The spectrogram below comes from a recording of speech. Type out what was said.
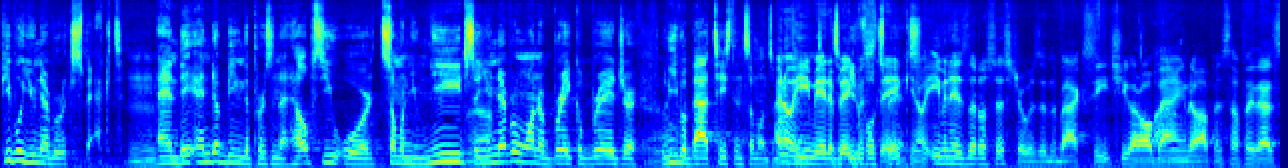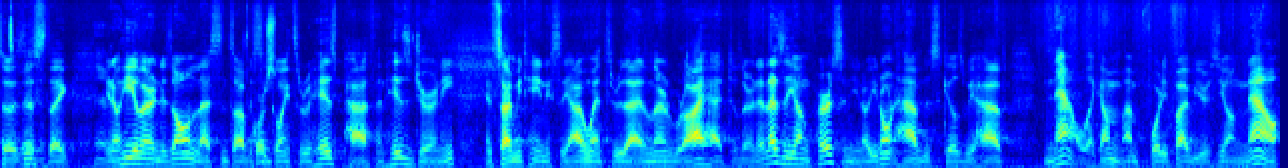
people you never expect, Mm-hmm. and they end up being the person that helps you or someone you need. So you never want to break a bridge or leave a bad taste in someone's mouth. I know he made a big mistake. experience. You know, even his little sister was in the back seat. She got all banged up and stuff like that. So it's just like, you know, he learned his own lessons, obviously going through his path and his journey. And simultaneously, I went through that and learned what I had to learn. And as a young person, you know, you don't have the skills we have now. Like I'm, I'm 45 years young now.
